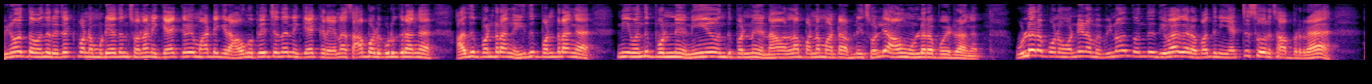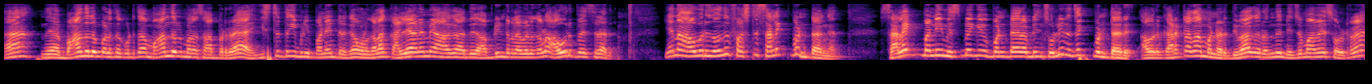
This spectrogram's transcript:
வினோத்தை வந்து ரிஜெக்ட் பண்ண முடியாதுன்னு சொன்னால் நீ கேட்கவே மாட்டேங்கிற. அவங்க பேச்சை தான் நீ கேட்குற. ஏன்னா சாப்பாடு கொடுக்குறாங்க. அது பண்ணுறாங்க இது பண்ணுறாங்க நீ வந்து பொண்ணு நீயே வந்து பண்ணு. நான் எல்லாம் பண்ண மாட்டேன். அப்படின்னு சொல்லி அவங்க உள்ளர போயிடுறாங்க. உள்ளர போன உடனே நம்ம வினோத் வந்து திவா பிரபாகரை பார்த்து நீ எச்ச சோறு சாப்பிட்ற ஆ? பழத்தை கொடுத்தா மாந்தளம் பழம் சாப்பிட்ற இஷ்டத்துக்கு இப்படி பண்ணிட்டு இருக்க உனக்கெல்லாம் கல்யாணமே ஆகாது அப்படின்ற லெவலுக்கெல்லாம் அவர் பேசுகிறார் ஏன்னா அவர் வந்து ஃபஸ்ட்டு செலக்ட் பண்ணிட்டாங்க. செலக்ட் பண்ணி மிஸ்பிஹேவ் பண்ணிட்டார் அப்படின்னு சொல்லி ரிஜெக்ட் பண்ணிட்டார். அவர் கரெக்டாக தான் பண்ணார். திவாகர் வந்து நிஜமாவே சொல்கிறேன்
